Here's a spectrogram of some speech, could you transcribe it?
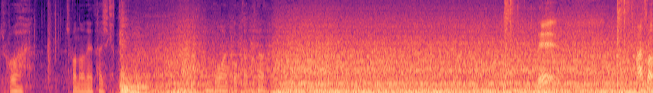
좋아. 전원에 다시 성공할 것 같아. 넷, 다섯.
